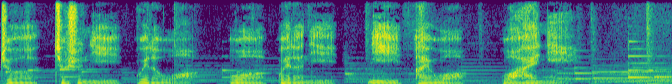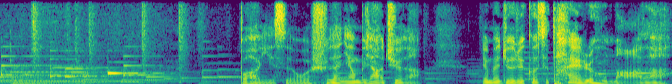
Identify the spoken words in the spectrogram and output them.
这就是你为了我，我为了你，你爱我，我爱你。不好意思，我实在念不下去了。有没有觉得这歌词太肉麻了？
